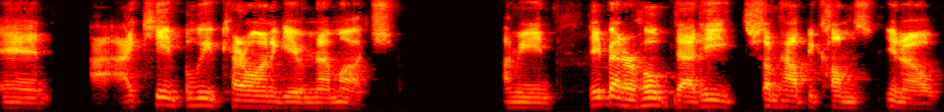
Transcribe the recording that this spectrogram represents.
and I, I can't believe Carolina gave him that much. I mean, they better hope that he somehow becomes, you know,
